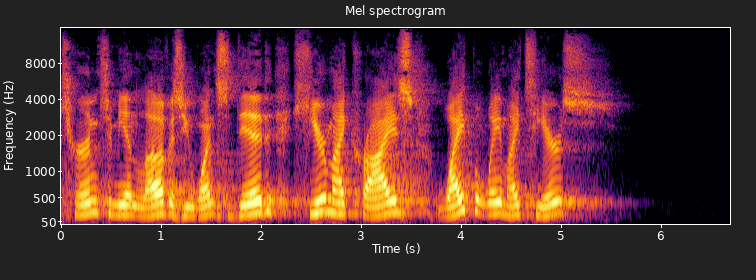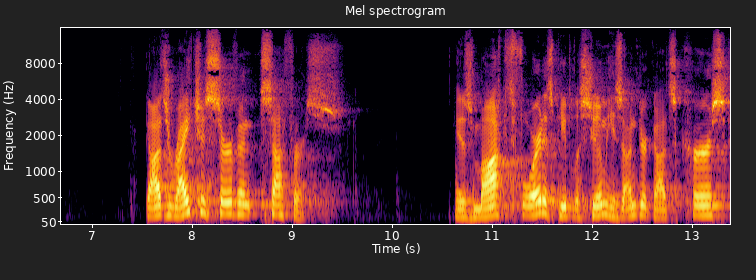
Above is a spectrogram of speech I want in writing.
turn to me in love as you once did. Hear my cries, wipe away my tears. God's righteous servant suffers. He is mocked for it as people assume he's under God's curse,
